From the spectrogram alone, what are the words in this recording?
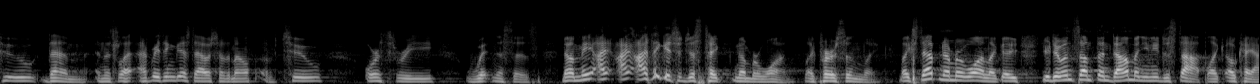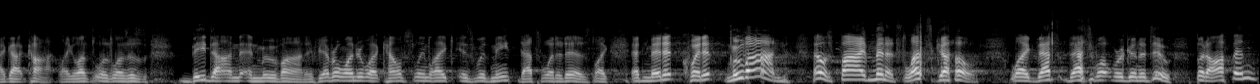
to them. And let's let everything be established out of the mouth of two or three witnesses. Now, me, I, I think it should just take number one, like personally. Like step number one, like they, you're doing something dumb and you need to stop. Like, okay, I got caught. Like let's, let's, let's just be done and move on. If you ever wonder what counseling like is with me, that's what it is. Like admit it, quit it, move on. That was five minutes. Let's go. Like that's, that's what we're going to do. But often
